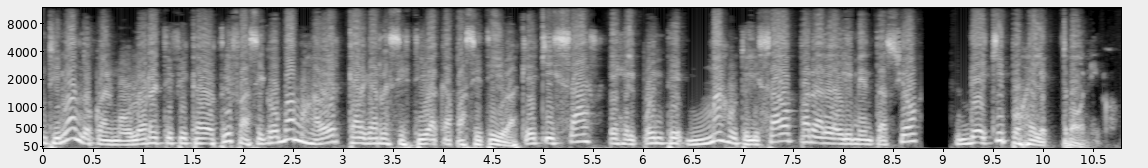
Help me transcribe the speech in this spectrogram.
continuando con el módulo rectificador trifásico, vamos a ver carga resistiva capacitiva, que quizás es el puente más utilizado para la alimentación de equipos electrónicos.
